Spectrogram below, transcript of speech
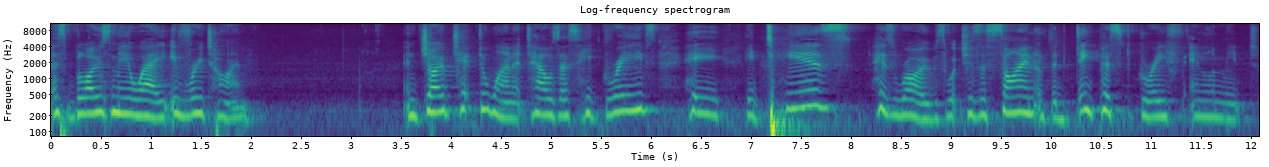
This blows me away every time. In Job chapter 1, it tells us he grieves, he, he tears his robes, which is a sign of the deepest grief and lament.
